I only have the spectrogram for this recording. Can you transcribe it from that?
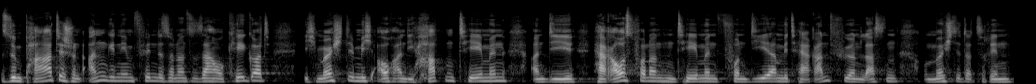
sympathisch und angenehm finde, sondern zu sagen, okay Gott, ich möchte mich auch an die harten Themen, an die herausfordernden Themen von dir mit heranführen lassen und möchte da drin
